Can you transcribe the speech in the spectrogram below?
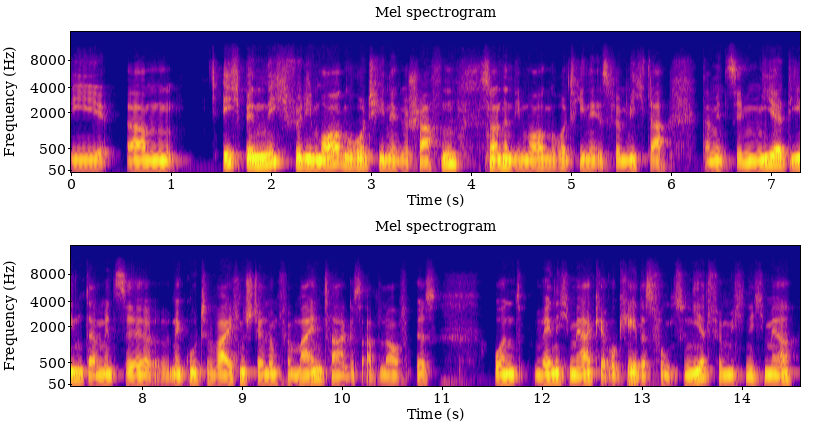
die ähm, ich bin nicht für die Morgenroutine geschaffen, sondern die Morgenroutine ist für mich da, damit sie mir dient, damit sie eine gute Weichenstellung für meinen Tagesablauf ist. Und wenn ich merke, okay, das funktioniert für mich nicht mehr,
